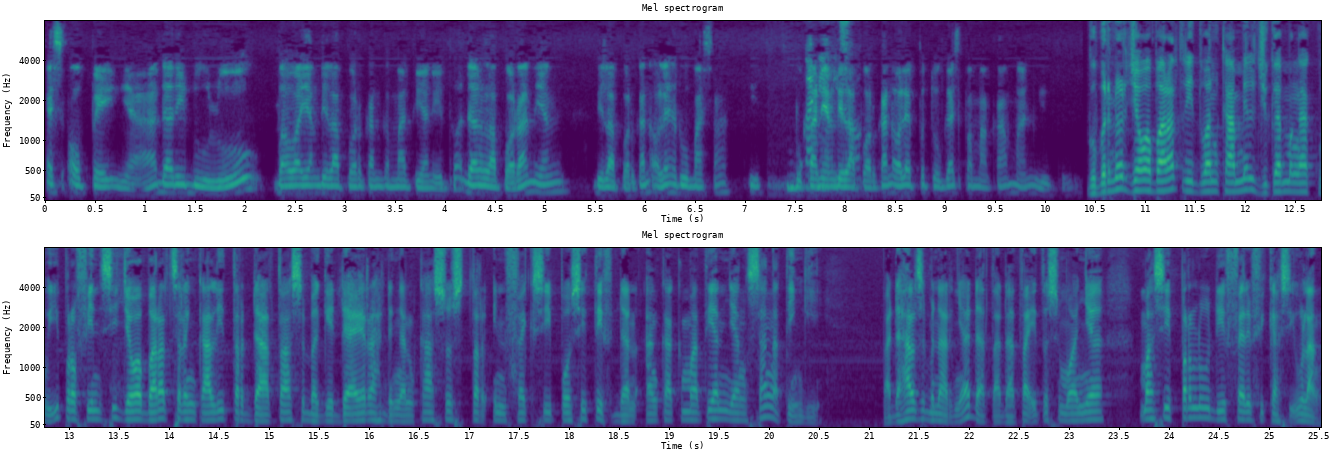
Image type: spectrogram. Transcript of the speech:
SOP-nya dari dulu bahwa yang dilaporkan kematian itu adalah laporan yang dilaporkan oleh rumah sakit, bukan, bukan yang dilaporkan oleh petugas pemakaman gitu. Gubernur Jawa Barat Ridwan Kamil juga mengakui Provinsi Jawa Barat sering kali terdata sebagai daerah dengan kasus terinfeksi positif dan angka kematian yang sangat tinggi. Padahal sebenarnya data-data itu semuanya masih perlu diverifikasi ulang.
